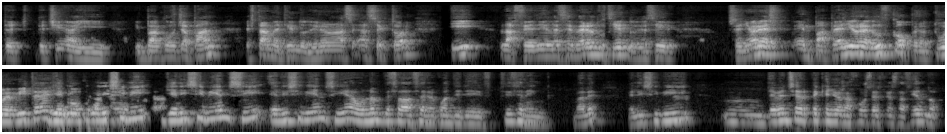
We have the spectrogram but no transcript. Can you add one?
de, China y, y, Bank of Japan, están metiendo dinero al, sector y la Fed y el ECB reduciendo. Es decir, señores, en papel yo reduzco, pero tú emites y, el, y el ECB en sí, el ECB en sí aún no ha empezado a hacer el quantitative tightening, ¿vale? El ECB mm, deben ser pequeños ajustes que está haciendo.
